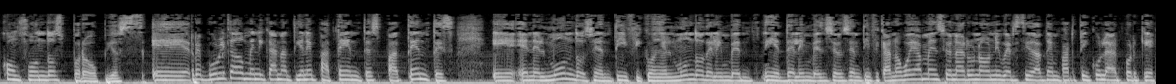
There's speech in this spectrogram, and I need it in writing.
con fondos propios. Eh, República Dominicana tiene patentes, patentes en el mundo científico, en el mundo de la, de la invención científica. No voy a mencionar una universidad en particular porque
